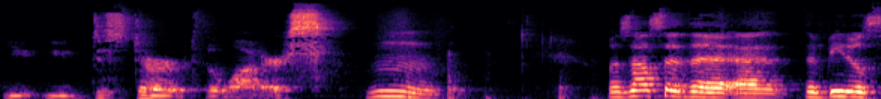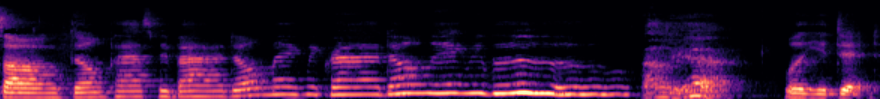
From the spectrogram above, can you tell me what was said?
you you disturbed the waters. Was also the uh, the Beatles song "Don't Pass Me By, Don't Make Me Cry, Don't Make Me Blue." Oh yeah, Well, you did.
